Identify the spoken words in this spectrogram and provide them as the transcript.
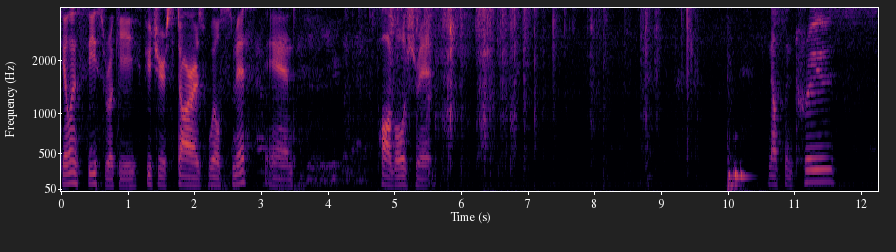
Dylan Cease rookie, future stars Will Smith and Paul Goldschmidt. Nelson Cruz.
